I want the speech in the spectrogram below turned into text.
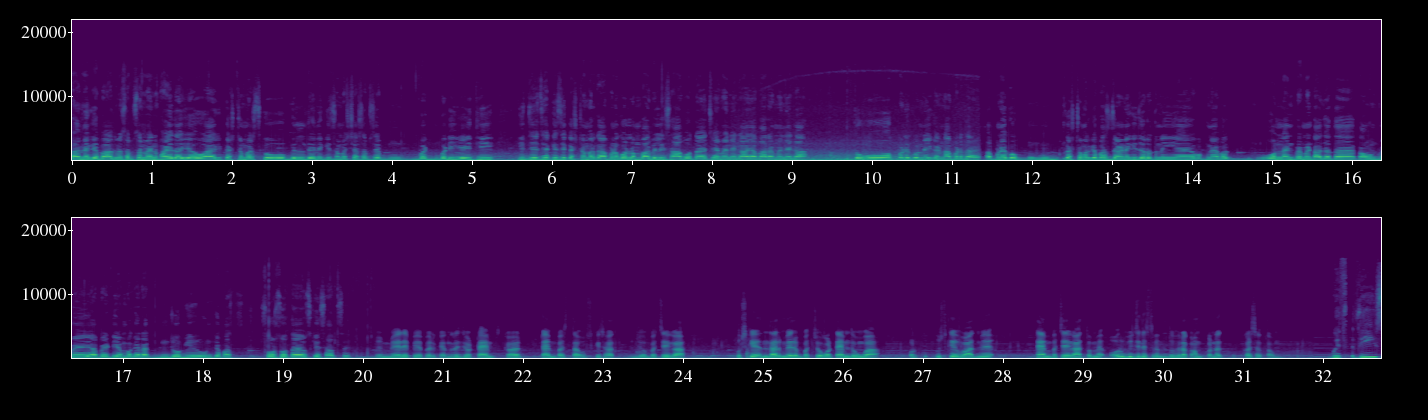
आने के बाद में सबसे मेन फ़ायदा ये हुआ है कि कस्टमर्स को बिल देने की समस्या सबसे बड़ी यही थी कि जैसे किसी कस्टमर का अपने को लंबा बिल हिसाब होता है छः महीने का या बारह महीने का तो वो अपने को नहीं करना पड़ता है। अपने को कस्टमर के पास जाने की ज़रूरत नहीं है अपने ऑनलाइन पेमेंट आ जाता है अकाउंट में या पेटीएम वगैरह, जो भी उनके पास सोर्स होता है उसके हिसाब से। मेरे पेपर के अंदर जो टाइम का टाइम बचता है, उसके साथ जो बचेगा, उसके अंदर मेरे बच्चों को टाइम दूँगा और उसके बाद में टाइम बचेगा तो मैं और बिज़नेस के अंदर दूसरा काम करना, कर सकता हूँ। With these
